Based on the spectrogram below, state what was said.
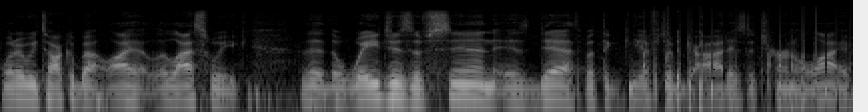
What did we talk about last week? That the wages of sin is death, but the gift of God is eternal life.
